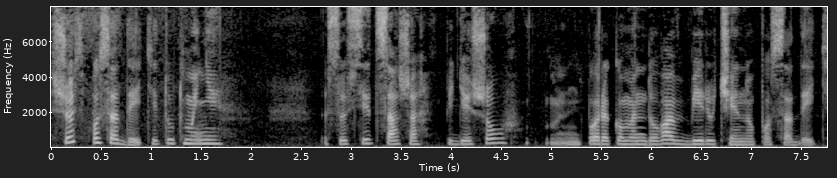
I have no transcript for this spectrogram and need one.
щось посадити. І тут мені сусід Саша підійшов, порекомендував бірючину посадити.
